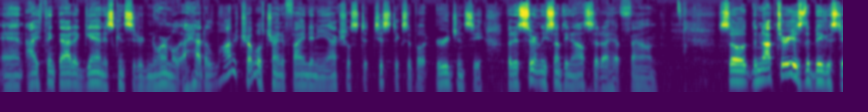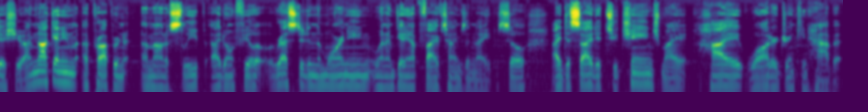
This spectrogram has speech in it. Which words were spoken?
And I think that again is considered normal. I had a lot of trouble trying to find any actual statistics about urgency, but it's certainly something else that I have found. So the nocturia is the biggest issue. I'm not getting a proper amount of sleep. I don't feel rested in the morning when I'm getting up five times a night. So I decided to change my high water drinking habit.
